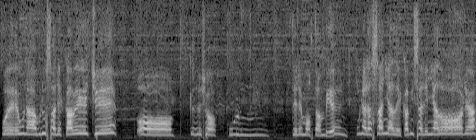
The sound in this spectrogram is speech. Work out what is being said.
pues una blusa al escabeche o qué sé yo, un tenemos también una lasaña de camisa leñadora,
